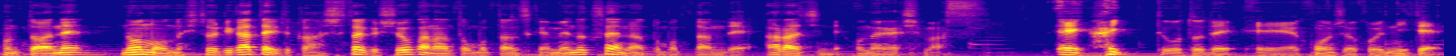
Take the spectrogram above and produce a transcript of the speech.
本当はね、ののの一人語りとかハッシュタグしようかなと思ったんですけど、めんどくさいなと思ったんで、アラジンでお願いします。えはい。ということで、えー、今週はこれにて、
